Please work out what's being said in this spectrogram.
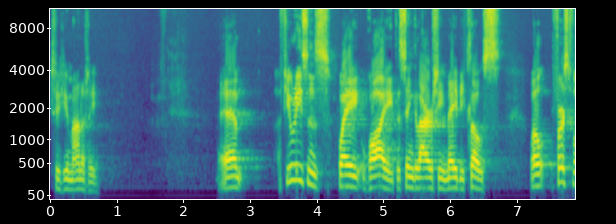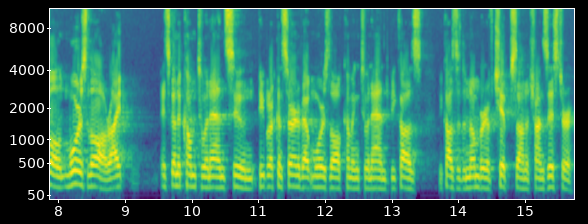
to humanity. Um, a few reasons why, why the singularity may be close. Well, first of all, Moore's law, right? It's going to come to an end soon. People are concerned about Moore's law coming to an end because because of the number of chips on a transistor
